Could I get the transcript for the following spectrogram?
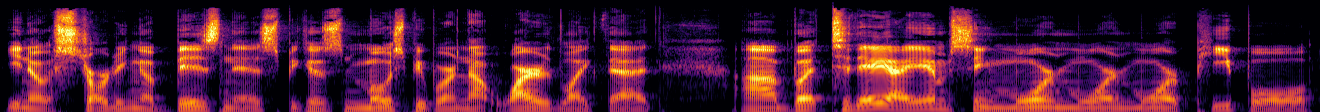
you know, starting a business because most people are not wired like that. Uh, but today I am seeing more and more and more people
